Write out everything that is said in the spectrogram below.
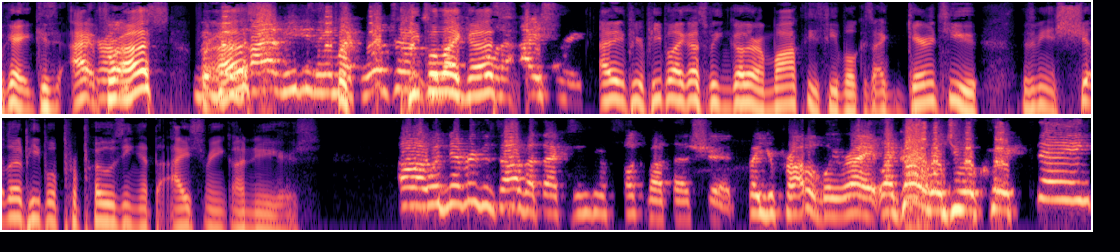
Okay, because I for us, for Because us, I immediately am like, what drugs people like us- ice rink? I think for people like us, we can go there and mock these people because I guarantee you there's gonna be a shitload of people proposing at the ice rink on New Year's. Oh, I would never even thought about that because I don't give a fuck about that shit. But you're probably right. Like, oh, we'll do a quick thing.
